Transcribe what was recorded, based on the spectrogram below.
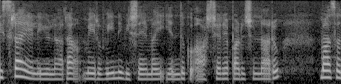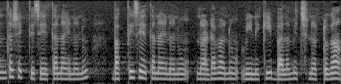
ఇస్రాయేలీయులారా మీరు వీని విషయమై ఎందుకు ఆశ్చర్యపడుచున్నారు? మా సొంత శక్తి చేతనైనను భక్తి చేతనైనను నడవను వీనికి బలమిచ్చినట్టుగా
